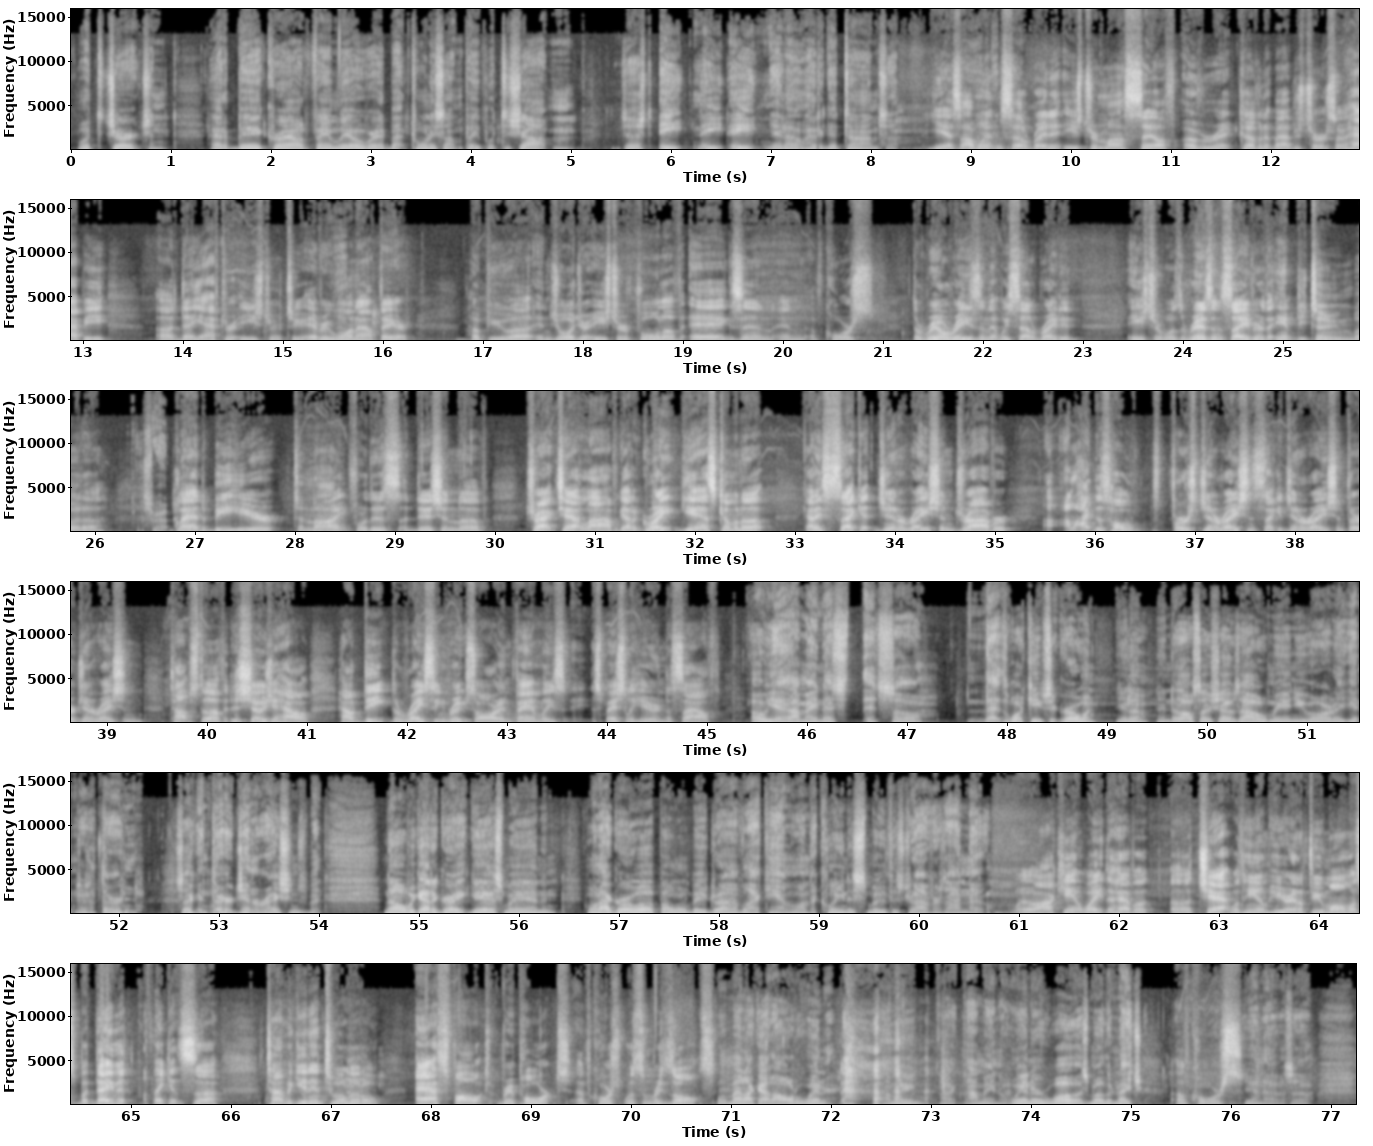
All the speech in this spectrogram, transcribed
went to church and had a big crowd, family over, had about 20 something people at the shop and just eat, and eat, eat, you know, had a good time. So, Yes, I went and celebrated Easter myself over at Covenant Baptist Church. So happy uh, day after Easter to everyone out there. Hope you uh, enjoyed your Easter full of eggs and, and, of course, the real reason that we celebrated Easter was the risen Savior, the empty tomb. But uh, that's right. glad to be here tonight for this edition of Track Chat Live. We've got a great guest coming up. Got a second generation driver. I, like this whole first generation, second generation, third generation type stuff. It just shows you how how deep the racing roots are in families, especially here in the South. Oh, yeah. I mean, that's, it's, uh, that's what keeps it growing, you know, and it also shows how old me and you are. They get into the third, second, third generations. But no, we got a great guest, man. And when I grow up, I want to be drive like him, one of the cleanest, smoothest drivers I know. Well, I can't wait to have a, a chat with him here in a few moments. But David, I think it's uh, time to get into a little asphalt report, of course, with some results. Well, man, I got all the winner. I mean, I, I mean, the winner was Mother Nature, Of course. you know. So,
